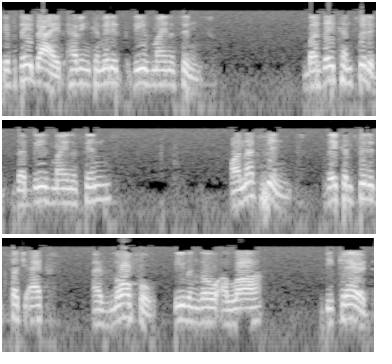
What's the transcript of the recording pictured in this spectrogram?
if they died having committed these minor sins, but they considered that these minor sins are not sins, they considered such acts as lawful, even though Allah declared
